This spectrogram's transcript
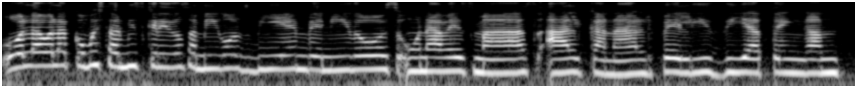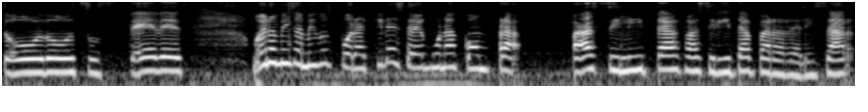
Hola, hola, ¿cómo están mis queridos amigos? Bienvenidos una vez más al canal. Feliz día tengan todos ustedes. Bueno, mis amigos, por aquí les traigo una compra facilita, facilita para realizar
